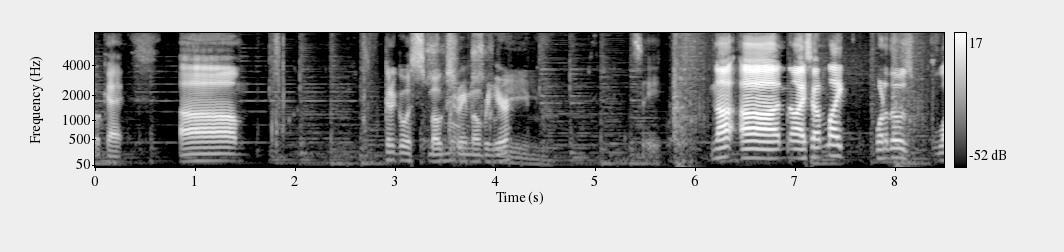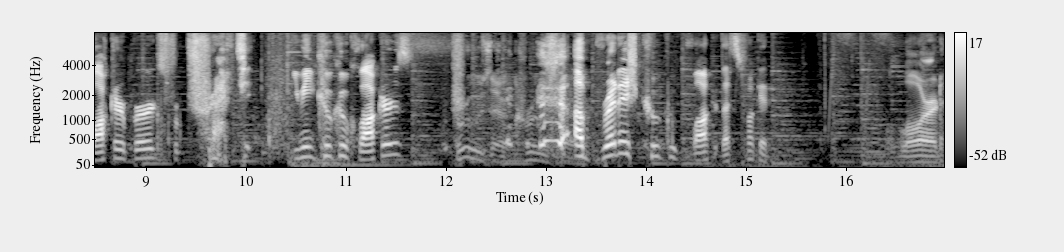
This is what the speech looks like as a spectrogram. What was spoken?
Okay. Um I'm gonna go with Smoke Scream over here. Let's see. Not uh no, I sound like one of those blocker birds from Trapped. You mean cuckoo clockers? Cruiser, cruiser. A British cuckoo clocker. That's fucking lord.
